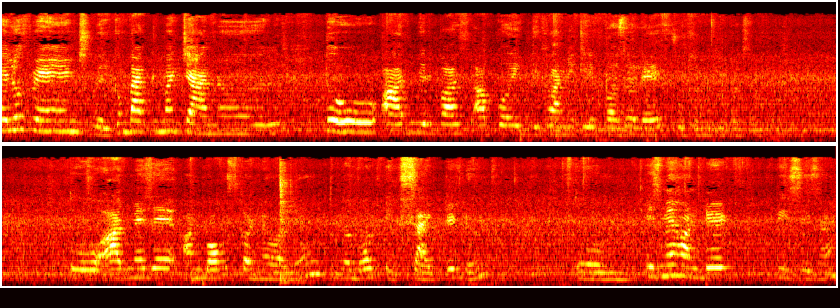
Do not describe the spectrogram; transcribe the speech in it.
Hello friends welcome back to my channel तो आज मेरे पास आपको एक दिखाने के लिए पजल है फूसन की पजल तो आज मैं इसे अनबॉक्स करने वाली हूँ। तो मैं बहुत एक्साइटेड हूँ। तो इसमें हंड्रेड पीसेस हैं।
